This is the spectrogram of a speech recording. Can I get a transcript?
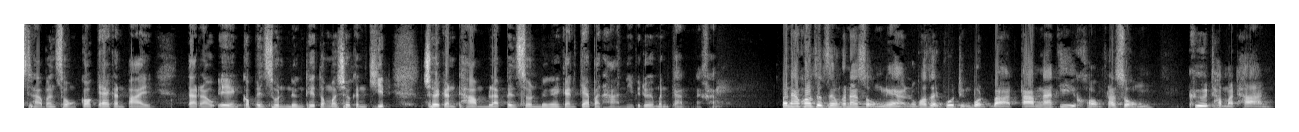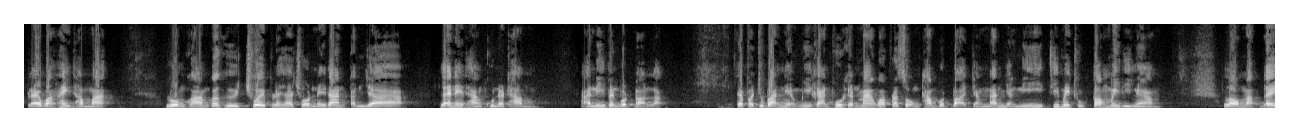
สถาบันสงฆ์ก็แก้กันไป แต่เราเองก็เป็นส่วนหนึ่งที่ต้องมาช่วยกันคิด ช่วยกันทำและเป็นส่วนหนึ่งในการแก้ปัญหานี้ไปด้วยเหมือนกันนะครับปัญหาความเสื่อมเสียของคณะสงฆ์เนี่ยหลวงพ่อเสด็จพูดถึงบทบาทตามหน้าที่ของพระสงฆ์คือธรรมทาน แปลว่าให้ธรรมะ รวมความก็คือช่วยประชาชนในด้านปัญญา และในทางคุณธรรม อันนี้เป็นบทบาทหลัก แต่ปัจจุบันเนี่ยมีการพูดกันมากว่าพระสงฆ์ทำบทบาทอย่างนั้นอย่างนี้ที่ไม่ถูกต้องไม่ดีงาม เรามักได้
